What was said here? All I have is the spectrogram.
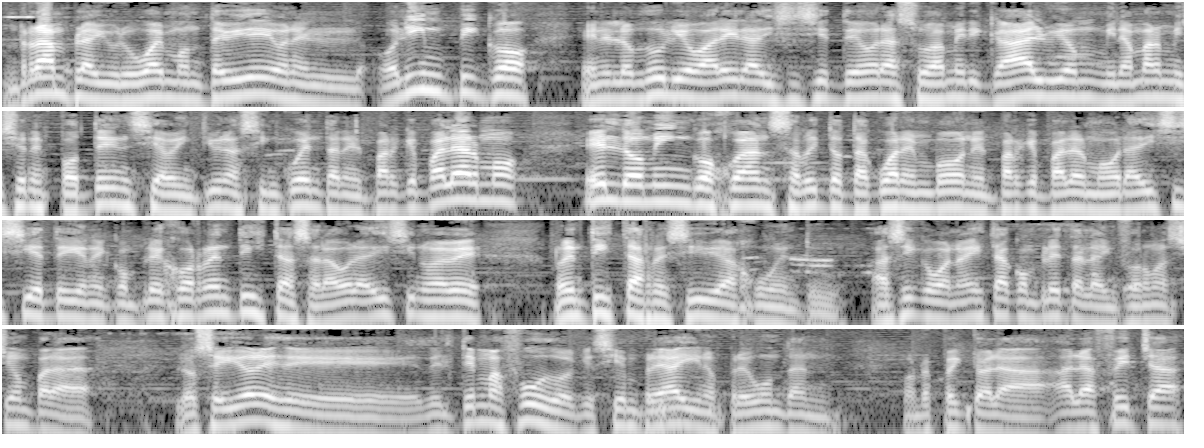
Rampla y Uruguay Montevideo en el Olímpico, en el Obdulio Varela 17 horas Sudamérica Albion, Miramar Misiones Potencia 21 a 50 en el Parque Palermo, el domingo juegan Cerrito Tacuarembó en el Parque Palermo hora 17 y en el complejo Rentistas a la hora 19 Rentistas recibe a Juventud. Así que bueno, ahí está completa la información para los seguidores del tema fútbol que siempre hay y nos preguntan con respecto a la fecha.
